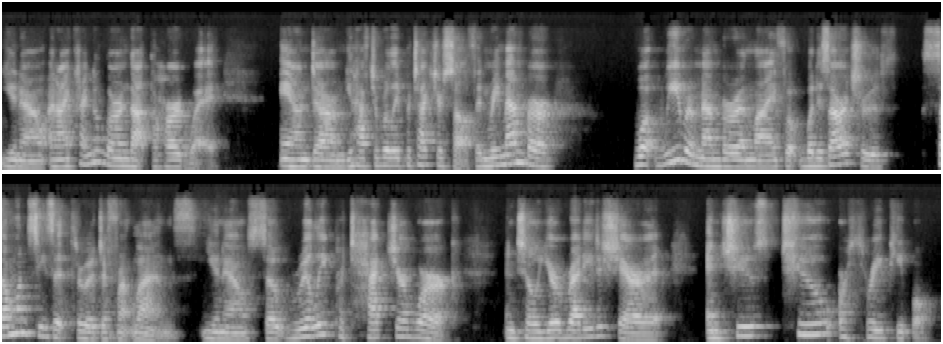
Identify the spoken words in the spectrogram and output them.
you know? And I kind of learned that the hard way. And um, you have to really protect yourself. And remember what we remember in life, what, what is our truth, someone sees it through a different lens, you know? So really protect your work until you're ready to share it and choose two or three people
